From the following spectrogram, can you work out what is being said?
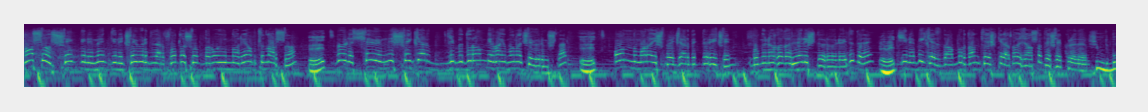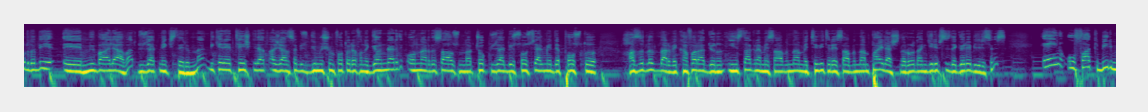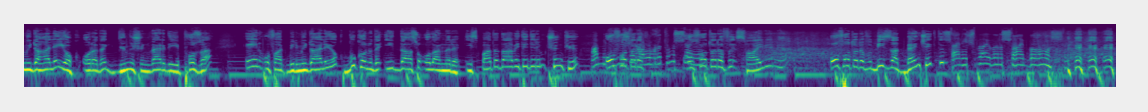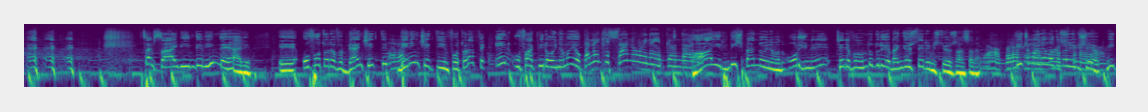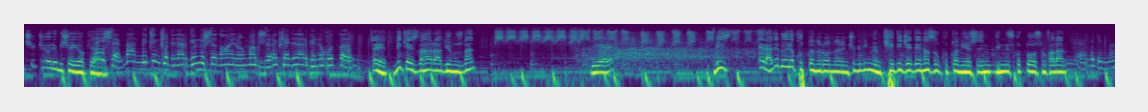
nasıl şeklini meklini çevirdiler photoshoplar oyunlar yaptılarsa evet böyle sevimli şeker gibi duran bir hayvana çevirmişler. evet 10 numara iş becerdikleri için bugüne kadar her işleri öyleydi de Evet. yine bir kez daha buradan teşkilat ajansa teşekkür ederim. Şimdi burada bir e, mübalağa var. Düzeltmek isterim ben. Bir kere teşkilat ajansa biz Gümüş'ün fotoğrafını gönderdik. Onlar da sağ olsunlar çok güzel bir sosyal medya postu hazırladılar ve Kafa Radyo'nun Instagram hesabından ve Twitter hesabından paylaştılar. Oradan girip siz de görebilirsiniz. En ufak bir müdahale yok. Orada Gümüş'ün verdiği poza en ufak bir müdahale yok. Bu konuda iddiası olanları ispata davet ederim. Çünkü Abi o fotoğraf o ya. fotoğrafı sahibiyim ya. O fotoğrafı bizzat ben çektim. Sen hiçbir hayvana sahip olamazsın. Tabii sahibiyim demeyeyim de yani. Ee, o fotoğrafı ben çektim. Evet. Benim çektiğim fotoğraf ve en ufak bir oynama yok. Demek ki sen oynayıp gönderdin. Hayır hiç ben de oynamadım. Orijinali telefonumda duruyor. Ben gösteririm istiyorsan sana. Ya hiç oynamadım öyle bir şey aşkına yok. ya. Hiç, hiç öyle bir şey yok yani. Neyse ben bütün kediler gümüşle dahil olmak üzere kediler gününü kutlarım. Evet bir kez daha radyomuzdan pıs pıs pıs pıs pıs pıs pıs diyerek biz herhalde böyle kutlanır onların. Çünkü bilmiyorum Kedice'de nasıl kutlanıyor sizin gününüz kutlu olsun falan.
